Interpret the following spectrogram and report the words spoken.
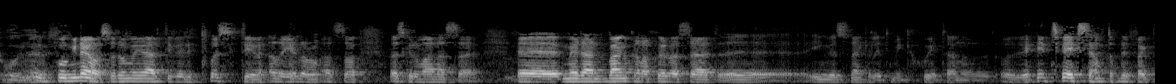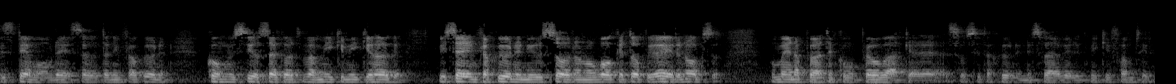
Prognoser. Prognos. de är ju alltid väldigt positiva när det gäller de alltså, Vad ska de annars säga? Eh, medan bankerna själva säger att, eh, Ingves snackar lite mycket skit här nu. Och det är tveksamt om det faktiskt stämmer om det är så. Utan inflationen kommer med stor säkerhet att vara mycket, mycket högre. Vi ser inflationen i USA, den har rakat upp i höjden också. Och menar på att den kommer påverka eh, alltså, situationen i Sverige väldigt mycket i framtiden.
